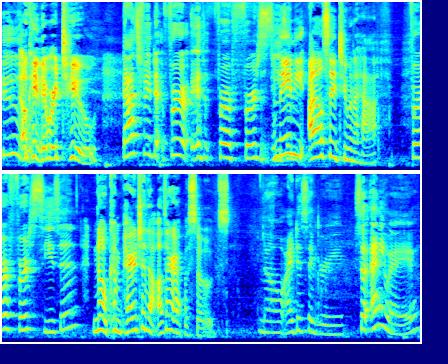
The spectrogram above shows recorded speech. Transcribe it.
two. Okay, there were two. That's fantastic for for a first season, Maybe I'll say two and a half. for a first season. No, compared to the other episodes. No, I disagree. So anyway,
